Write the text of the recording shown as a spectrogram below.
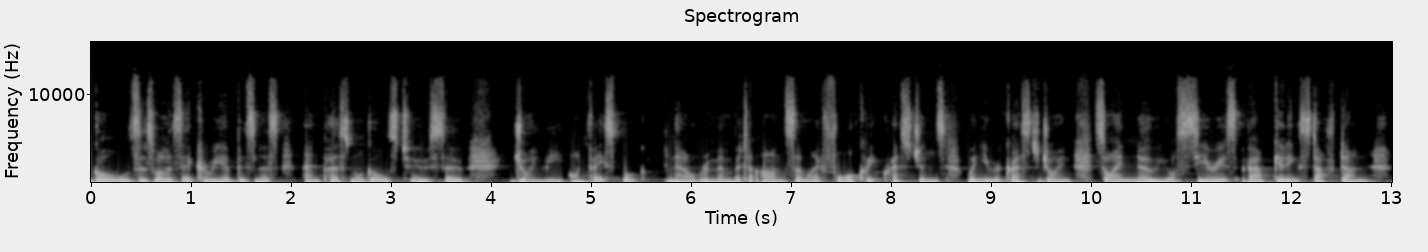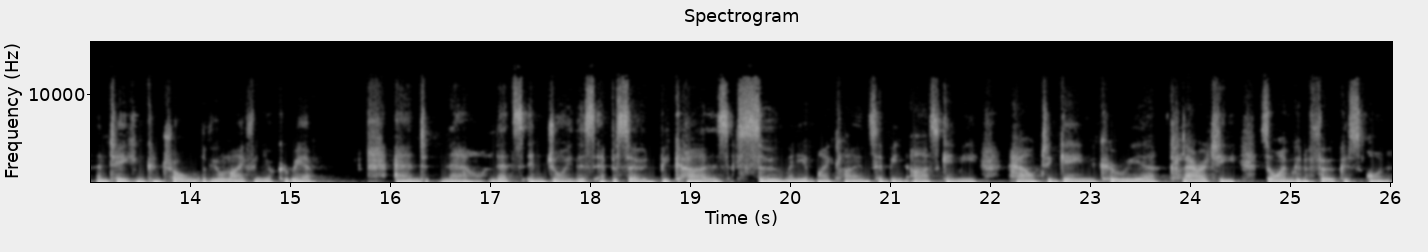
goals, as well as their career, business, and personal goals too. So join me on Facebook. Now, remember to answer my four quick questions when you request to join so I know you're serious about getting stuff done and taking control of your life and your career. And now let's enjoy this episode because so many of my clients have been asking me how to gain career clarity. So I'm going to focus on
